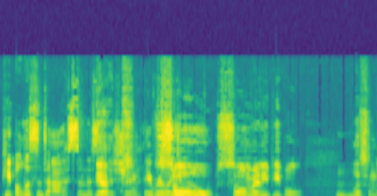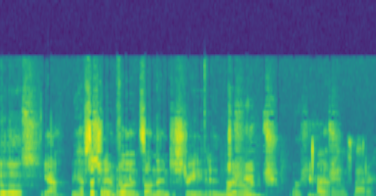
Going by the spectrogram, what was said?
people listen to us in this yeah, industry. They really do. so so many people mm-hmm. listen to us. Yeah, we have such so an many. influence on the industry in We're general. huge. We're huge. Our opinions matter.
